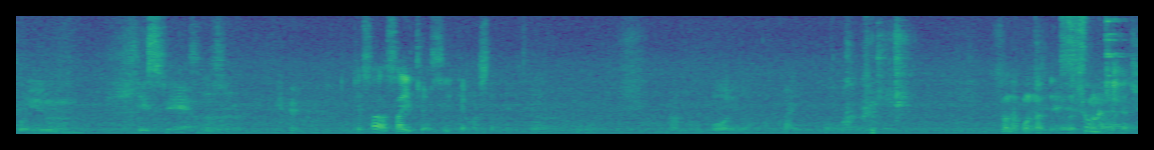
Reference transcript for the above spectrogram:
という、うん。ですね、今朝朝一は空いてましたね、あのボーイそんなこんなんでよろしくお願いいたします。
